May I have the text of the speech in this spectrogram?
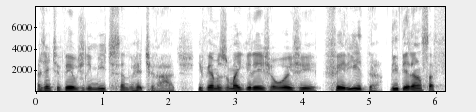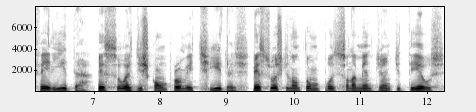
a gente vê os limites sendo retirados. E vemos uma igreja hoje ferida, liderança ferida, pessoas descomprometidas, pessoas que não tomam posicionamento diante de Deus,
